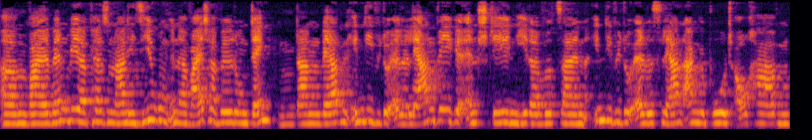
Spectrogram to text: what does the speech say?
Ähm, weil wenn wir Personalisierung in der Weiterbildung denken, dann werden individuelle Lernwege entstehen. Jeder wird sein individuelles Lernangebot auch haben.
